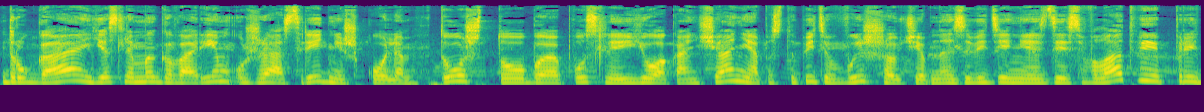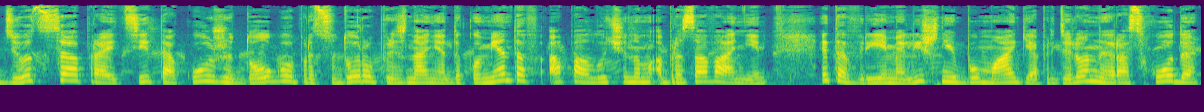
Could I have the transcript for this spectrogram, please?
Другая, если мы говорим уже о средней школе, то, чтобы после ее окончания поступить в высшее учебное заведение здесь, в Латвии, придется пройти такую же долгую процедуру признания документов о полученном образовании. Это время, лишние бумаги, определенные расходы.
